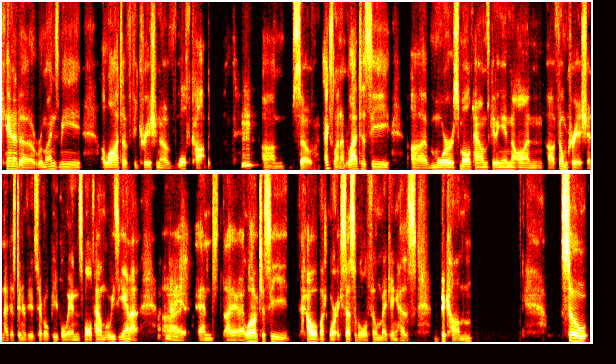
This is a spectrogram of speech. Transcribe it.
Canada, reminds me a lot of the creation of Wolf Cop. Mm-hmm. Um, so excellent! I'm glad to see uh, more small towns getting in on uh, film creation. I just interviewed several people in small town Louisiana, uh, nice. and I, I, love to see how much more accessible filmmaking has become. So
